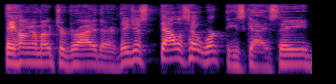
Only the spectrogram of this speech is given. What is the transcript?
they hung him out to dry there. They just Dallas outworked these guys. They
